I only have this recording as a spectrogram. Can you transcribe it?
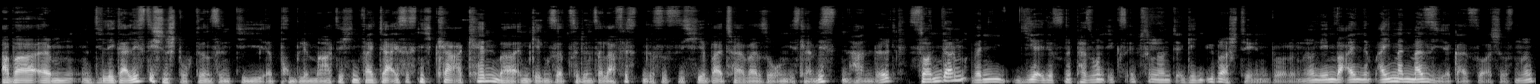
aber ähm, die legalistischen Strukturen sind die äh, problematischen, weil da ist es nicht klar erkennbar im Gegensatz zu den Salafisten, dass es sich hierbei teilweise um Islamisten handelt, sondern wenn dir jetzt eine Person XY gegenüberstehen würde, ne, nehmen wir einen Ayman Masirk als solches, ne,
